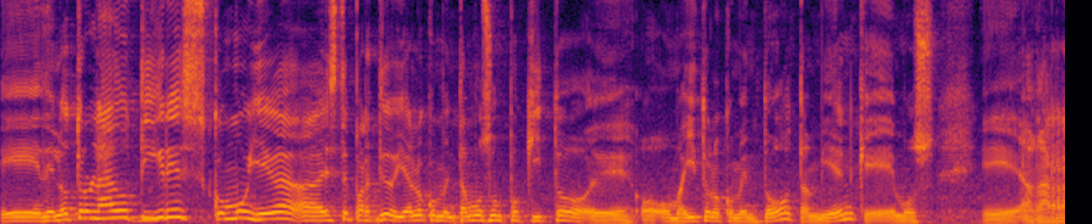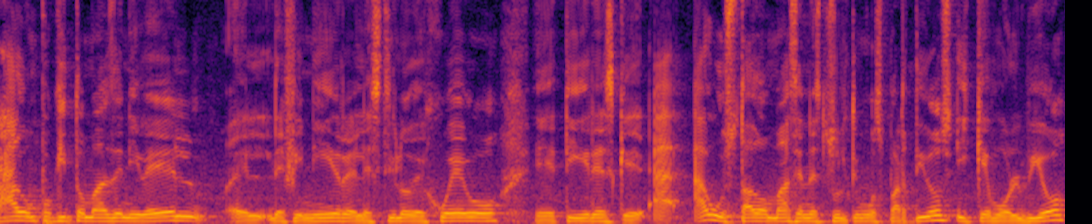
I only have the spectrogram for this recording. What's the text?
Eh, del otro lado, Tigres, ¿cómo llega a este partido? Ya lo comentamos un poquito, eh, o, Mayito lo comentó también, que hemos eh, agarrado un poquito más de nivel, el definir el estilo de juego, Tigres que ha, ha, gustado más en estos últimos partidos y que volvió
